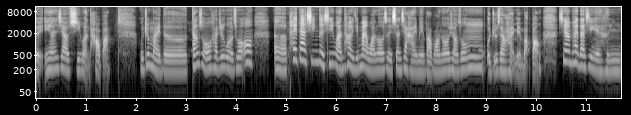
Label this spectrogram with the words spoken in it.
对，应该是叫吸管套吧，我就买的。当时他就跟我说：“哦，呃，派大星的吸管套已经卖完了，所以剩下海绵宝宝。”然后我想说：“嗯，我就是要海绵宝宝。虽然派大星也很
